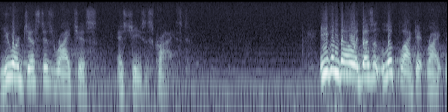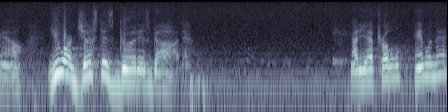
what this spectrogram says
you are just as righteous as Jesus Christ. Even though it doesn't look like it right now, you are just as good as God. Now, do you have trouble handling that?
